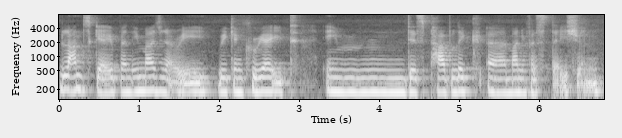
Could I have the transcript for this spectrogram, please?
landscape and imaginary we can create in this public uh, manifestation.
